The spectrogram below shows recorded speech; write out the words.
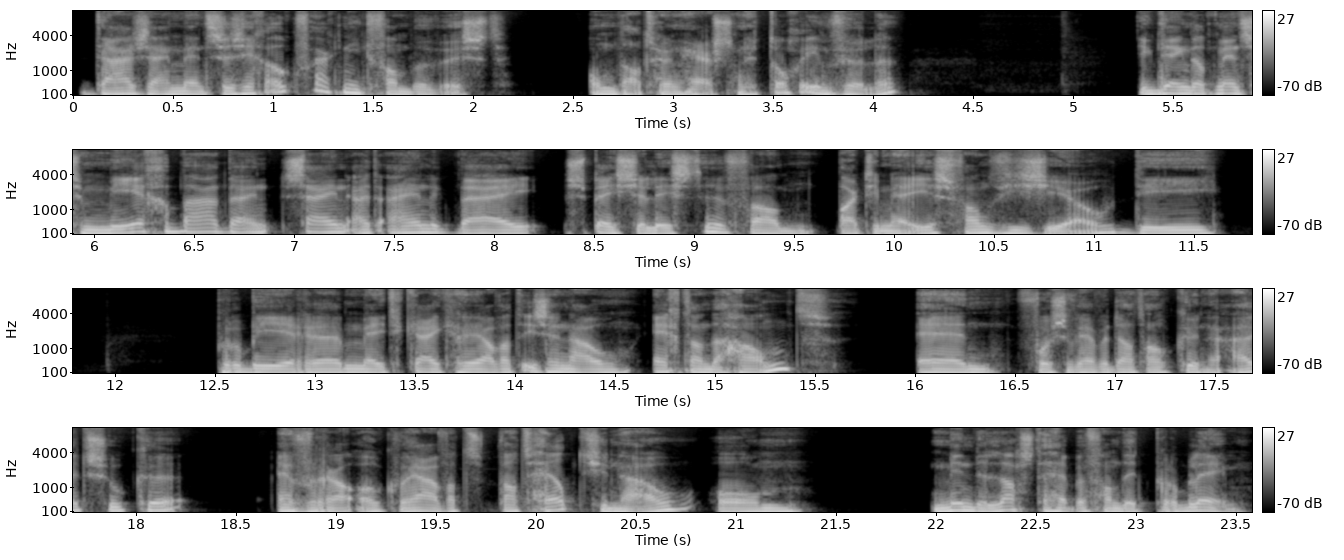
daar zijn mensen zich ook vaak niet van bewust, omdat hun hersenen toch invullen. Ik denk dat mensen meer gebaat zijn uiteindelijk bij specialisten van Bartimeus, van Visio, die proberen mee te kijken, ja, wat is er nou echt aan de hand? En voor zover we dat al kunnen uitzoeken. En vooral ook, ja, wat, wat helpt je nou om minder last te hebben van dit probleem?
